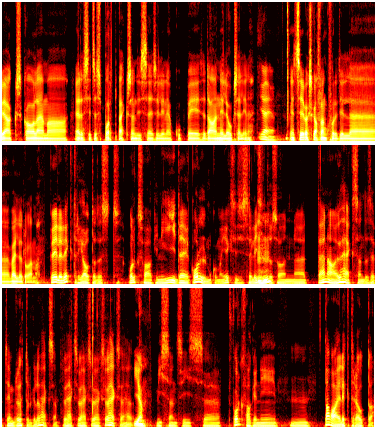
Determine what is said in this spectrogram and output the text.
peaks ka olema RS7 Sportback, see on siis see selline kupee sedaan neljaukseline. et see peaks ka Frankfurdil välja tulema. veel elektriautodest, Volkswageni ID3, kui ma ei eksi, siis selle mhm. esitlus mm -hmm. on äh, täna, üheksanda septembri õhtul kell üheksa, üheksa, üheksa, üheksa, üheksa, mis on siis äh, Volkswageni mm, tavaelektriauto,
